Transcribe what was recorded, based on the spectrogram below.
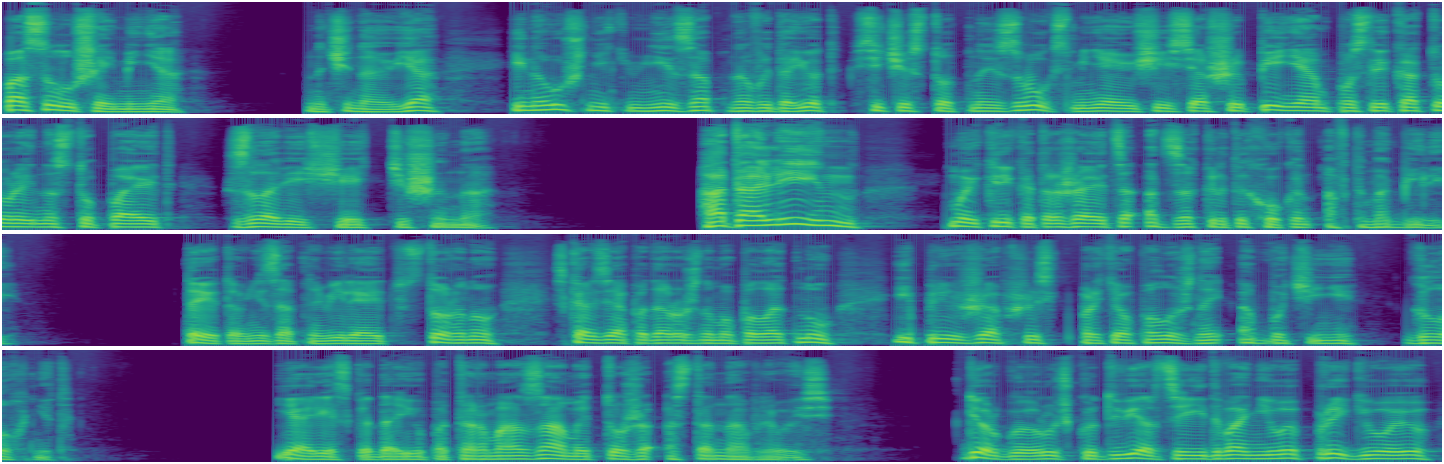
послушай меня!» Начинаю я, и наушник внезапно выдает всечастотный звук, сменяющийся шипением, после которой наступает зловещая тишина. «Адалин!» Мой крик отражается от закрытых окон автомобилей. Тойота внезапно виляет в сторону, скользя по дорожному полотну и, прижавшись к противоположной обочине, глохнет. Я резко даю по тормозам и тоже останавливаюсь. Дергаю ручку дверцы и едва не выпрыгиваю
